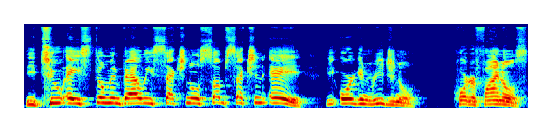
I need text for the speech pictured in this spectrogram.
The 2A Stillman Valley Sectional Subsection A, the Oregon Regional quarterfinals.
